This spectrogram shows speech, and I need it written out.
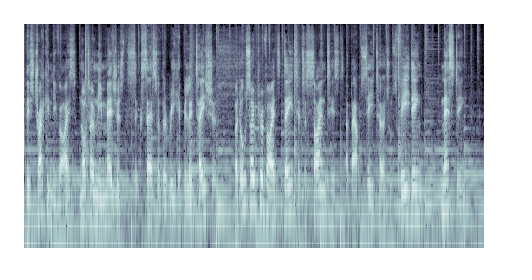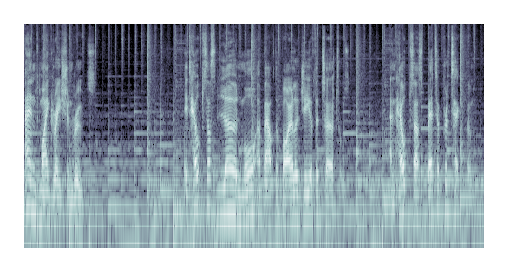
This tracking device not only measures the success of the rehabilitation, but also provides data to scientists about sea turtles feeding, nesting, and migration routes. It helps us learn more about the biology of the turtles and helps us better protect them.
